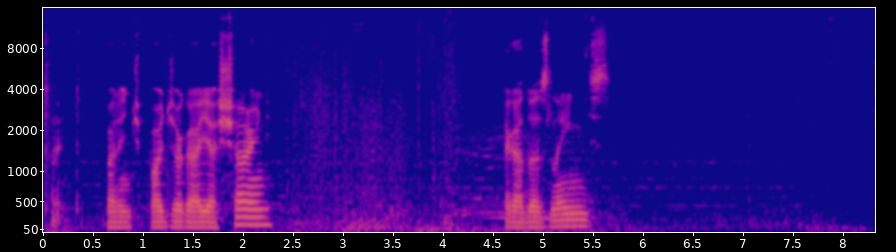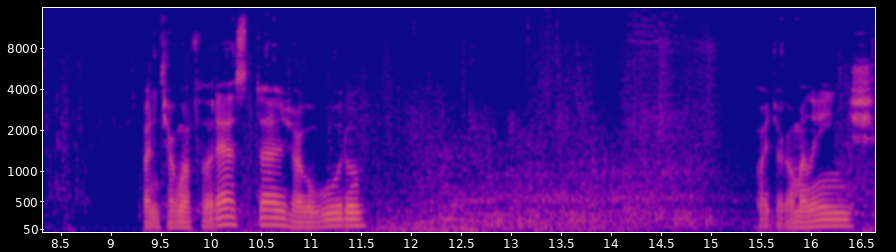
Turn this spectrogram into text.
Tá, então agora a gente pode jogar aí a Sharn. Pegar duas lands. Agora a gente joga uma floresta, joga o Uro. Pode jogar uma land.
